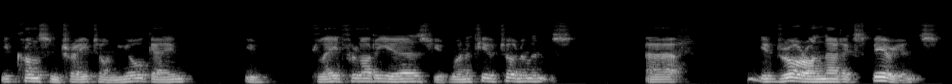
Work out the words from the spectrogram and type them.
you concentrate on your game. You've played for a lot of years. You've won a few tournaments. Uh, you draw on that experience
